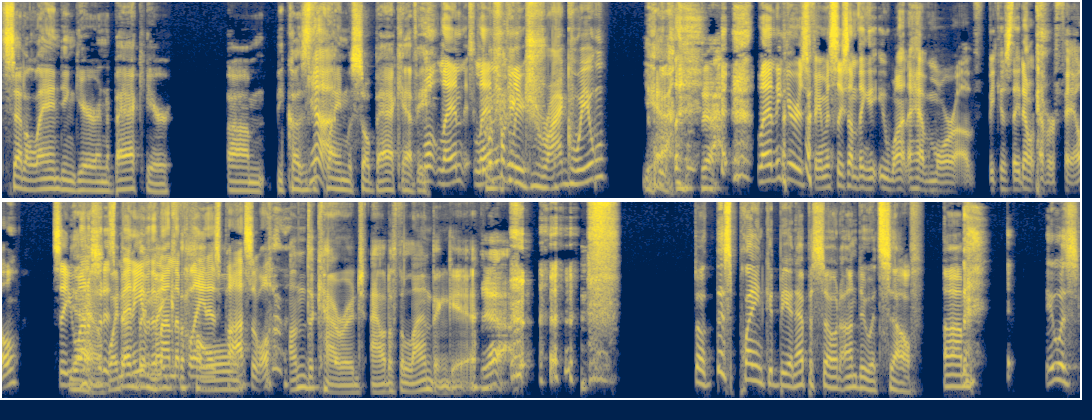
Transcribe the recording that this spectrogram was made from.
set of landing gear in the back here um, because the plane was so back heavy. Well, land a landing fucking gear, drag wheel. yeah. Yeah. landing gear is famously something that you want to have more of because they don't ever fail. So you want to put as Why many of them on the the plane as whole- possible. Undercarriage out of the landing gear. Yeah. So this plane could be an episode unto itself. Um, it was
